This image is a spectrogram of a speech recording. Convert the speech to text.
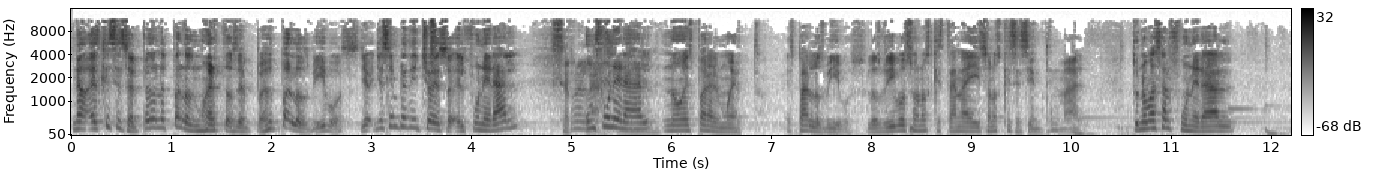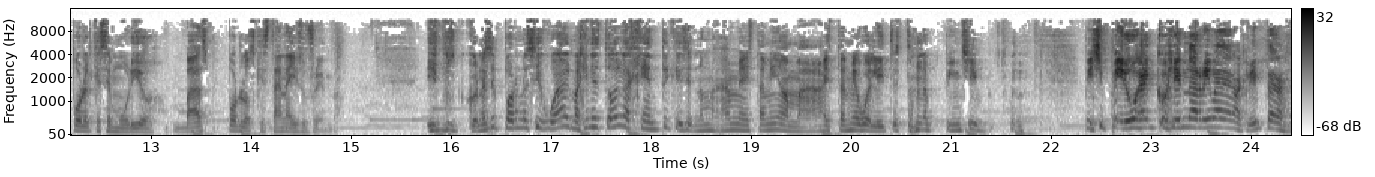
No, es que es eso, el pedo no es para los muertos, el pedo es para los vivos. Yo, yo siempre he dicho eso, el funeral, Se un funeral no es para el muerto, es para los vivos. Los vivos son los que están ahí, son los que se sienten mal. Tú no vas al funeral por el que se murió, vas por los que están ahí sufriendo. Y pues con ese porno es igual, imagínate toda la gente que dice, no mames, ahí está mi mamá, ahí está mi abuelito, está una pinche... Pinche piruja cogiendo arriba de la cripta.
